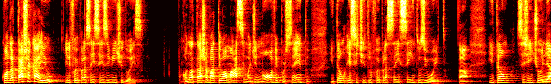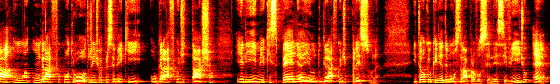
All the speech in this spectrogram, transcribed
Quando a taxa caiu, ele foi para 622. Quando a taxa bateu a máxima de 9%, então esse título foi para 608, tá? Então, se a gente olhar um, um gráfico contra o outro, a gente vai perceber que o gráfico de taxa, ele meio que espelha aí o gráfico de preço, né? Então, o que eu queria demonstrar para você nesse vídeo é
